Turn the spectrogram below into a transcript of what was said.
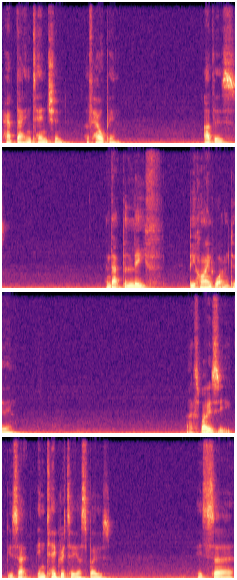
have that intention of helping others and that belief behind what I'm doing. I suppose it's that integrity, I suppose. It's uh,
